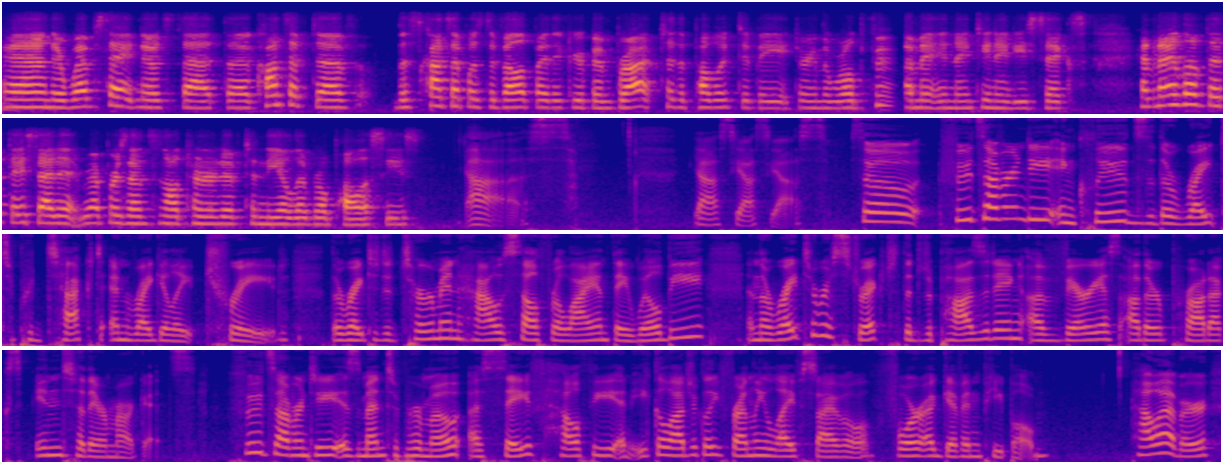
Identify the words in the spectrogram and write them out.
And their website notes that the concept of this concept was developed by the group and brought to the public debate during the World Food Summit in 1996. And I love that they said it represents an alternative to neoliberal policies. Yes. Yes, yes, yes. So, food sovereignty includes the right to protect and regulate trade, the right to determine how self reliant they will be, and the right to restrict the depositing of various other products into their markets. Food sovereignty is meant to promote a safe, healthy, and ecologically friendly lifestyle for a given people. However,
